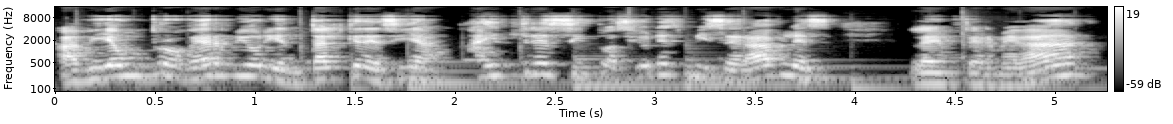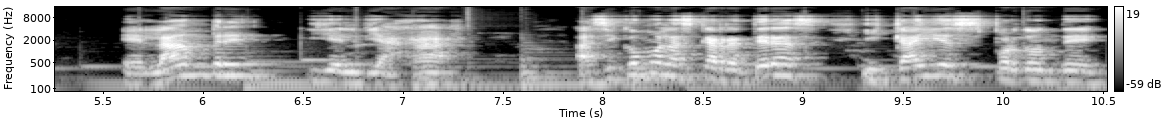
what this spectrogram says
Había un proverbio oriental que decía, hay tres situaciones miserables, la enfermedad, el hambre y el viajar así como las carreteras y calles por donde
